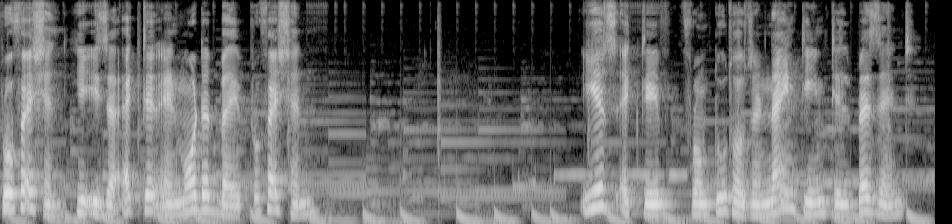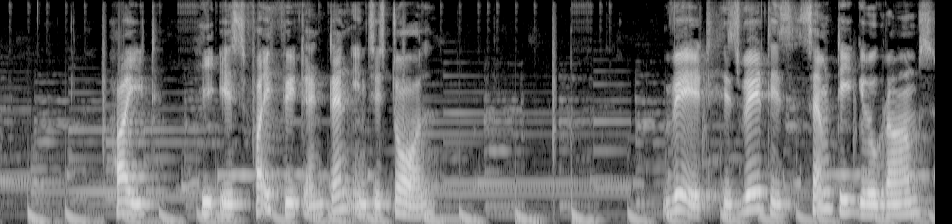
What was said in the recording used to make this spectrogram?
Profession He is an actor and model by profession. Years active from 2019 till present. Height He is 5 feet and 10 inches tall. Weight His weight is 70 kilograms.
